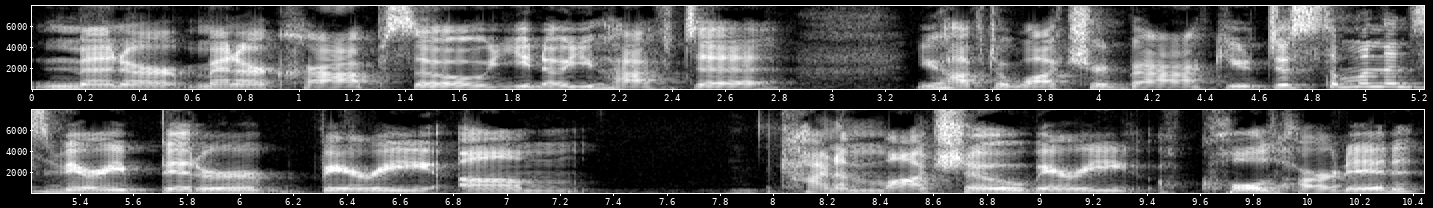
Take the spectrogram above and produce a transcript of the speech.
men are men are crap, so you know you have to, you have to watch your back. You just someone that's very bitter, very um, kind of macho, very cold hearted,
